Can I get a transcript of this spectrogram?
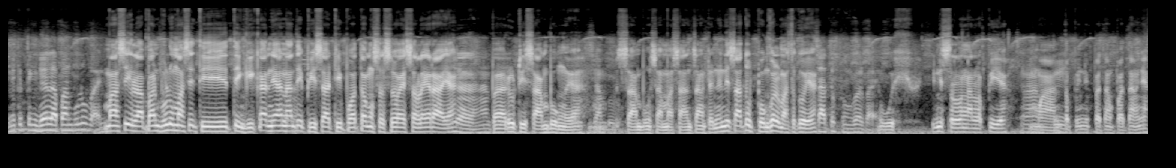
Ini ketinggian 80, Pak ini. masih 80 masih ditinggikan ya nanti bisa dipotong sesuai selera ya. Iya, nanti Baru disambung ya. Disambung. Sambung sama sancang dan ini satu bonggol Mas Teguh ya. satu bonggol, Pak. ini. Wih, ini selengan lebih ya. Selengan Mantep ini batang-batangnya.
